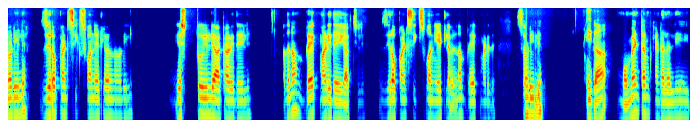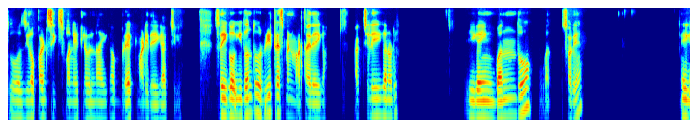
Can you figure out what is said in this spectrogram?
ನೋಡಿ ಇಲ್ಲಿ. Zero point six one eight level ನೋಡಿ ಇಲ್ಲಿ. ಎಷ್ಟು ಇಲ್ಲಿ ಆಟ ಆಡಿದೆ ಇಲ್ಲಿ. ಅದನ್ನ ಬ್ರೇಕ್ ಮಾಡಿದೆ ಈಗ actually zero point six one eight ಲೆವೆಲ್ನ ಬ್ರೇಕ್ ಮಾಡಿದೆ. ಸೊ ನೋಡಿ ಇಲ್ಲಿ. ಈಗ ಮೊಮೆಂಟಮ್ ಕ್ಯಾಂಡಲ್ ಅಲ್ಲಿ ಇದು zero point six one eight ಲೆವೆಲ್ನ ಈಗ ಬ್ರೇಕ್ ಮಾಡಿದೆ ಈಗ ಆಕ್ಚುಲಿ ಸೊ ಈಗ ಇದೊಂದು ರೀಟ್ರೆಸ್ಮೆಂಟ್ ಮಾಡ್ತಾ ಇದೆ ಈಗ. ಆಕ್ಚುಲಿ ಈಗ ನೋಡಿ. ಈಗ ಹಿಂಗ್ ಬಂದು ಸಾರಿ ಈಗ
